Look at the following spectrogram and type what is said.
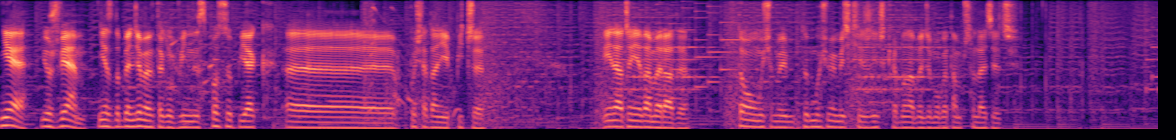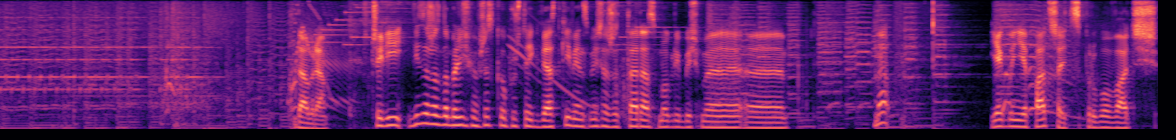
Nie, już wiem. Nie zdobędziemy tego w inny sposób jak e, posiadanie piczy. Inaczej nie damy rady. To musimy, to musimy mieć księżniczkę, bo ona będzie mogła tam przelecieć. Dobra. Czyli widzę, że zdobyliśmy wszystko oprócz tej gwiazdki, więc myślę, że teraz moglibyśmy. E, no. Jakby nie patrzeć, spróbować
